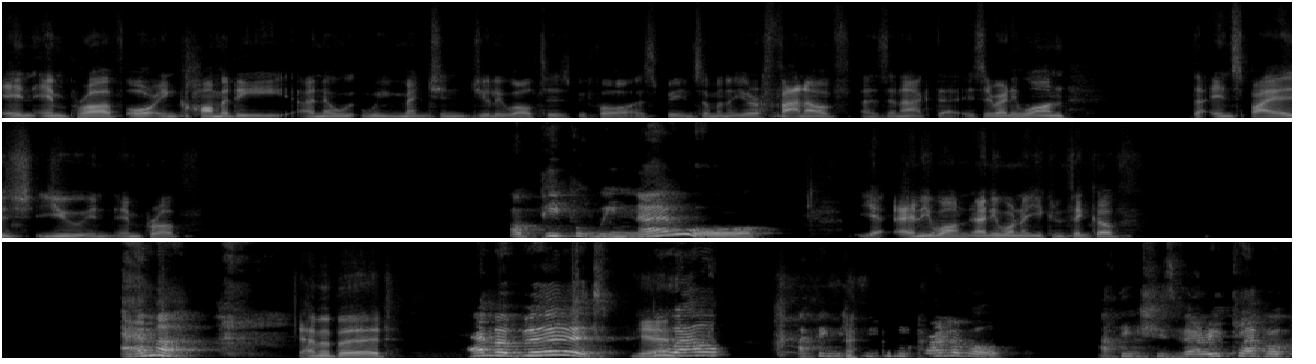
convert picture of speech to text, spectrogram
in improv or in comedy? I know we mentioned Julie Walters before as being someone that you're a fan of as an actor. Is there anyone that inspires you in improv? Of people we know, or yeah, anyone, anyone that you can think of. Emma. Emma Bird. Emma Bird. Yeah. Who else? I think she's incredible. I think she's very clever.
